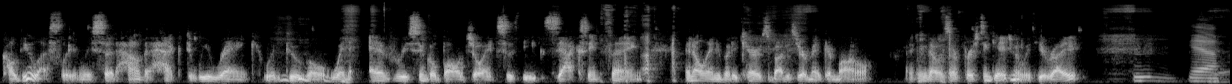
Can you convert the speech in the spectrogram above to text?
called you, Leslie, and we said, "How the heck do we rank with Google when every single ball joint says the exact same thing, and all anybody cares about is your make and model?" I think that was our first engagement with you, right? Mm, yeah. Yeah.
